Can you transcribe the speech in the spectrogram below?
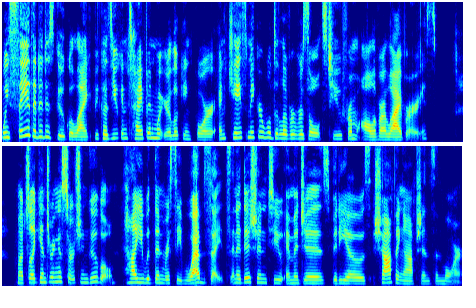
We say that it is Google-like because you can type in what you're looking for and CaseMaker will deliver results to you from all of our libraries. Much like entering a search in Google, how you would then receive websites in addition to images, videos, shopping options, and more.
